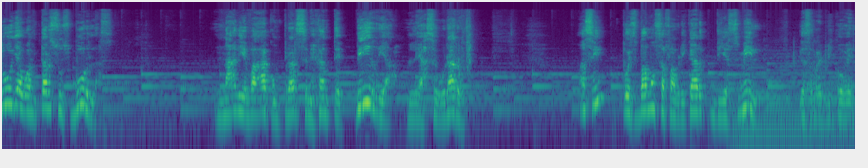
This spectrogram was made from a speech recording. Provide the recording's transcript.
tuvo que aguantar sus burlas. Nadie va a comprar semejante birria, le aseguraron. Así, pues vamos a fabricar 10.000, les replicó él.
